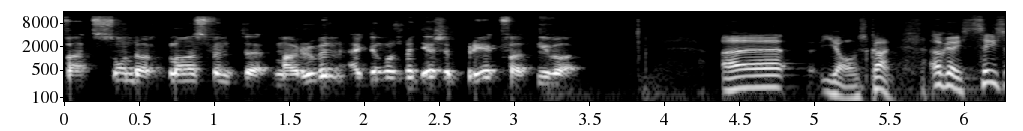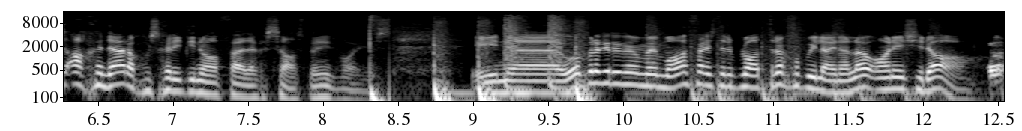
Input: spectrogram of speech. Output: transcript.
wat Sondag plaasvind. Uh, maar Ruben, ek dink ons moet eers 'n breek vat, nie waar? Uh ja, ons kan. Okay, 6:38 ons gaan dit hierna verder gesels, ben net waar jy is. En uh hopelik het ek nou my maatfeester die plaas terug op die lyn. Hallo Annie, is jy daar? Ja,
